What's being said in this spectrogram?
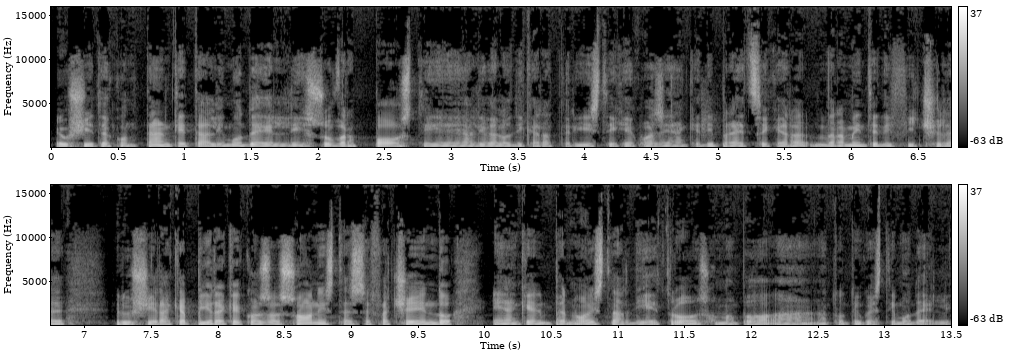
è uscita con tanti e tali modelli sovrapposti a livello di caratteristiche, quasi anche di prezzi che era veramente difficile riuscire a capire che cosa Sony stesse facendo e anche per noi star dietro insomma, un po' a, a tutti questi modelli.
